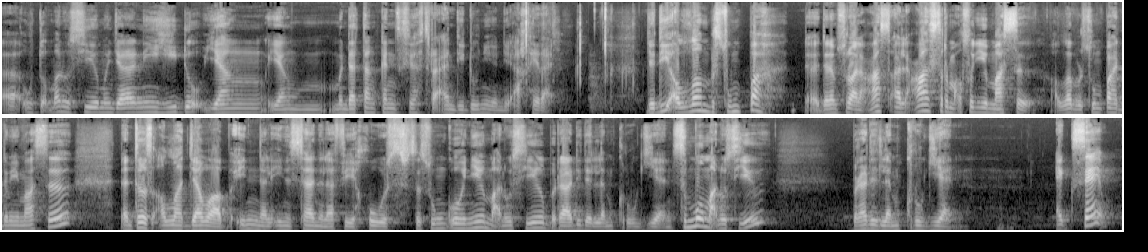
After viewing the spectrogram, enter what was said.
uh, untuk manusia menjalani hidup yang yang mendatangkan kesejahteraan di dunia dan di akhirat. Jadi Allah bersumpah uh, dalam surah Al-Asr, Al-Asr maksudnya masa. Allah bersumpah demi masa dan terus Allah jawab innal insana lafi khus. Sesungguhnya manusia berada dalam kerugian. Semua manusia berada dalam kerugian. Except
